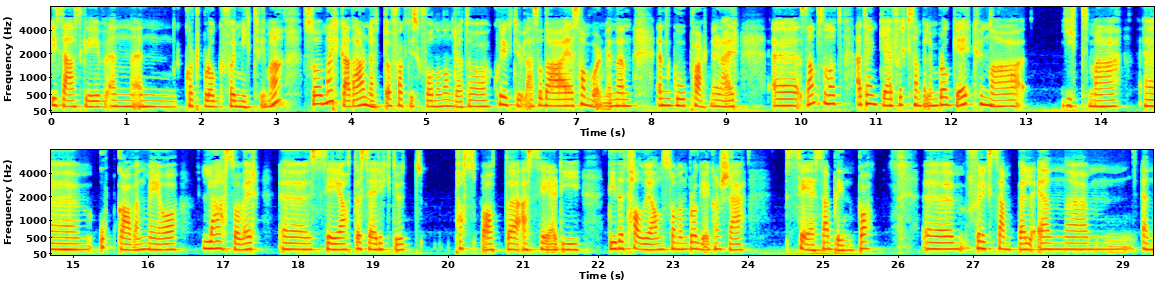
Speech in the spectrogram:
hvis jeg skriver en, en kort blogg for mitt firma, så merker jeg at jeg er nødt til å faktisk få noen andre til å korrekturlese. Og da er samboeren min en, en, god partner der. Uh, sånn at jeg tenker f.eks. en blogger kunne gitt meg oppgaven med å lese over, uh, se at det ser riktig ut passe på at eh, jeg ser de, de, detaljene som en blogger kanskje ser seg blind på. Ehm, F.eks. En, en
